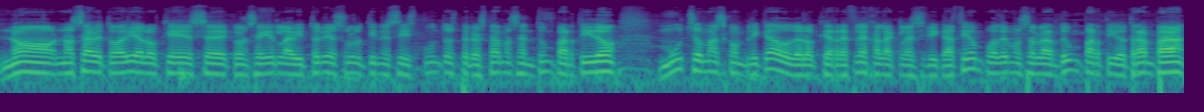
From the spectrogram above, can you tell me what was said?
No, no sabe todavía lo que es conseguir la victoria, solo tiene 6 puntos, pero estamos ante un partido mucho más complicado de lo que refleja la clasificación. Podemos hablar de un partido trampa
